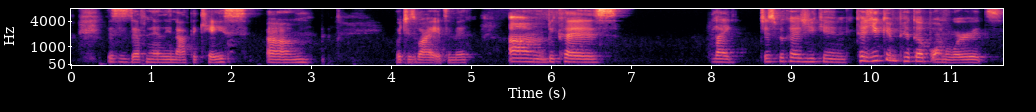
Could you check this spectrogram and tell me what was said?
this is definitely not the case um, which is why it's a myth. Um, because like just because you can because you can pick up on words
